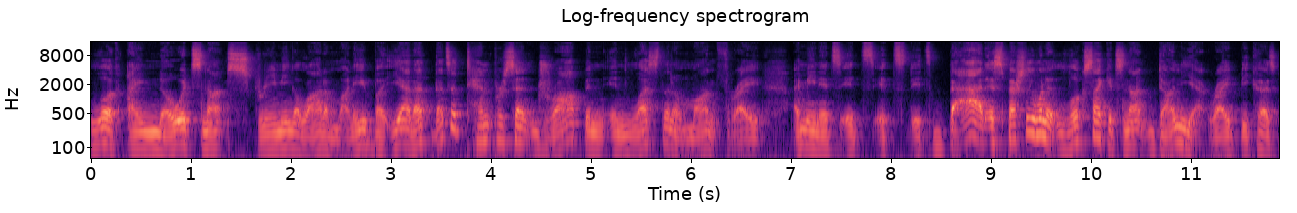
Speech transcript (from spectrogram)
look, I know it's not screaming a lot of money, but yeah, that that's a 10% drop in in less than a month, right? I mean, it's it's it's it's bad, especially when it looks like it's not done yet, right? Because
